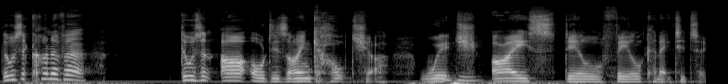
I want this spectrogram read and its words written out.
there was a kind of a there was an art or design culture which mm-hmm. I still feel connected to.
